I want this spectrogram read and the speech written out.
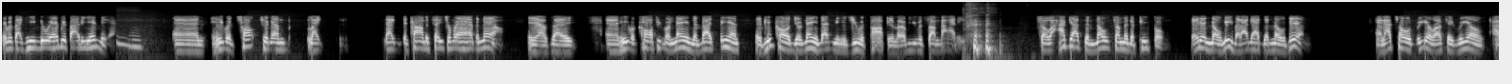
it was like he knew everybody in there, Mhm. and he would talk to them like like the conversation we're having now. You know, it's like, and he would call people names. And back then, if he called your name, that means you was popular, you was somebody. so I got to know some of the people. They didn't know me, but I got to know them. And I told Rio, I said, Rio, I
